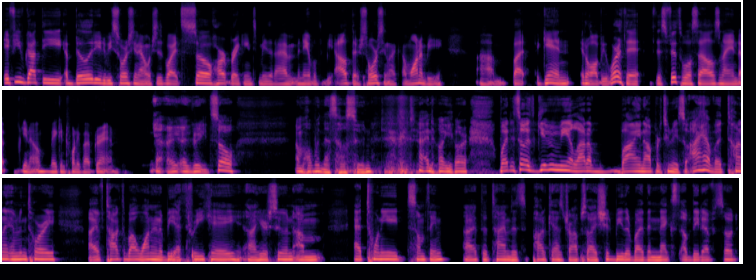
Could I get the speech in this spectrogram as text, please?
if you've got the ability to be sourcing out, which is why it's so heartbreaking to me that I haven't been able to be out there sourcing like I want to be. Um, but again, it'll all be worth it if this fifth wheel sells and I end up, you know, making 25 grand. Yeah, I agreed. So I'm hoping that sells soon. I know you are, but so it's giving me a lot of buying opportunities. So I have a ton of inventory. I've talked about wanting to be at 3K uh, here soon. I'm at 28 something uh, at the time this podcast drops, so I should be there by the next update episode.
